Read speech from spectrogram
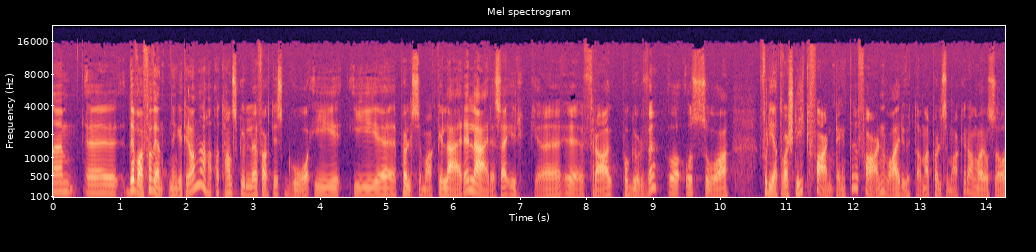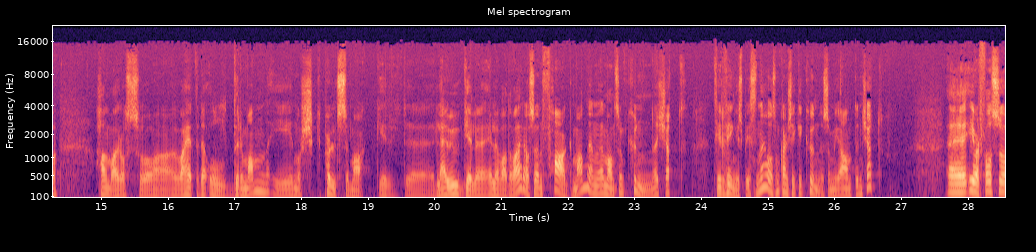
uh, Det var forventninger til han da, at han skulle faktisk gå i, i eh, pølsemakerlære, lære seg yrket uh, fra på gulvet. Og, og så Fordi at det var slik faren tenkte. Faren var utdanna pølsemaker. Han var også han var også hva heter det, oldermann i norsk pølsemakerlaug, eller, eller hva det var. Altså en fagmann, en, en mann som kunne kjøtt til fingerspissene, og som kanskje ikke kunne så mye annet enn kjøtt. Eh, i, hvert så,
